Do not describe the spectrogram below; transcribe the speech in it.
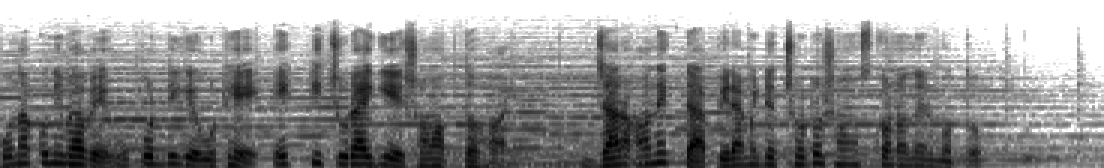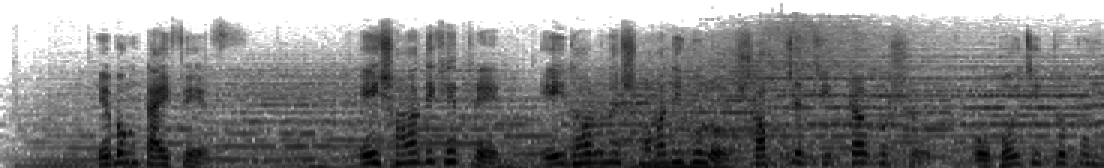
কোনাকুনিভাবে উপর দিকে উঠে একটি চূড়ায় গিয়ে সমাপ্ত হয়, যার অনেকটা পিরামিডের ছোট সংস্করণের মতো। এবং টাইপ এফ এই সমাধিক্ষেত্রের এই ধরনের সমাধিগুলো সবচেয়ে চিত্রাকর্ষক ও বৈচিত্র্যপূর্ণ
